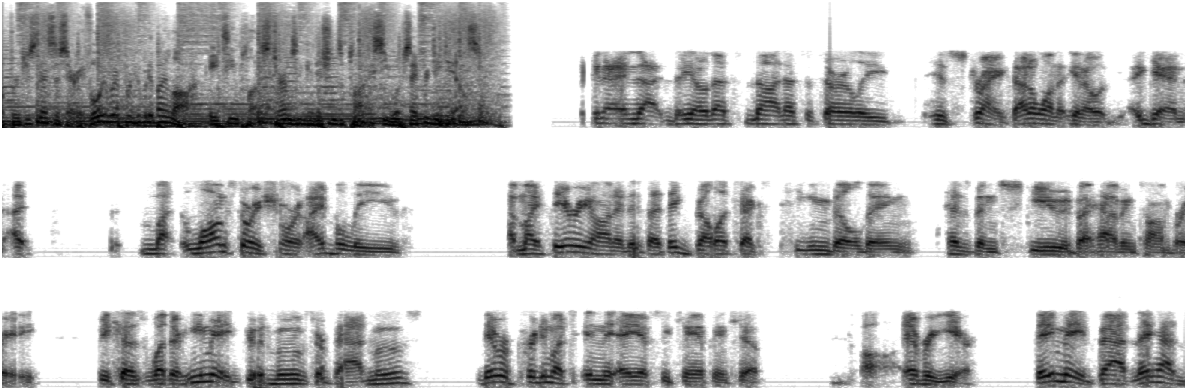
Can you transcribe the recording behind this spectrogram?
No purchase necessary. Void where prohibited by law. 18 plus. Terms and conditions apply. See website for details. and, and you know that's not necessarily his strength. I don't want to, you know, again, I, my, long story short, I believe uh, my theory on it is I think Belichick's team building has been skewed by having Tom Brady because whether he made good moves or bad moves, they were pretty much in the AFC Championship uh, every year. They made bad. They had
